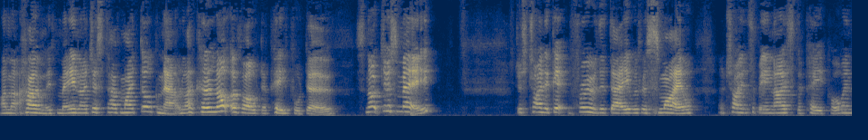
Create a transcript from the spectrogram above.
I'm at home with me and I just have my dog now, like a lot of older people do. It's not just me. Just trying to get through the day with a smile and trying to be nice to people when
